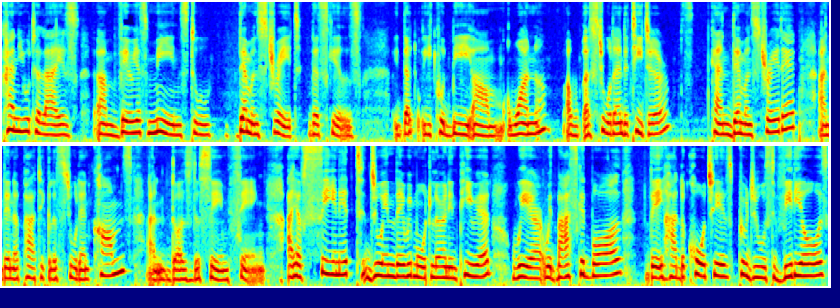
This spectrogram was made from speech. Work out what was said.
can utilize um, various means to demonstrate the skills that it could be um, one a, a student, the teacher can demonstrate it, and then a particular student comes and does the same thing. I have seen it during the remote learning period where with basketball, they had the coaches produced videos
